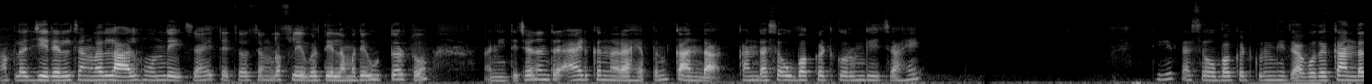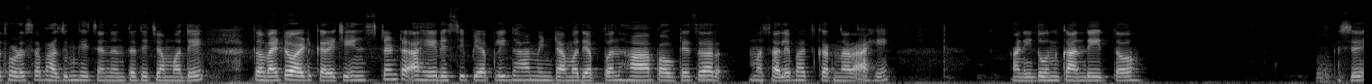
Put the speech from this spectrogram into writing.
आपला जिऱ्याला चांगला लाल होऊन द्यायचा आहे त्याचा चांगला फ्लेवर तेलामध्ये उतरतो. आणि त्याच्यानंतर ॲड करणार आहे आपण कांदा. कांदा असा उभा कट करून घ्यायचा आहे. ठीक आहे तसं उभा कट करून घ्यायचा. अगोदर कांदा थोडासा भाजून घ्यायचा नंतर त्याच्यामध्ये टोमॅटो ॲड करायचे. इन्स्टंट आहे रेसिपी आपली दहा मिनटामध्ये. आपण हा पावट्याचा मसाले भात करणार आहे. आणि दोन कांदे इथं असे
